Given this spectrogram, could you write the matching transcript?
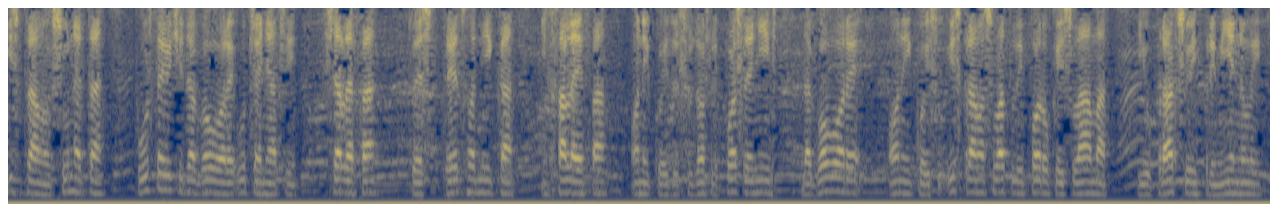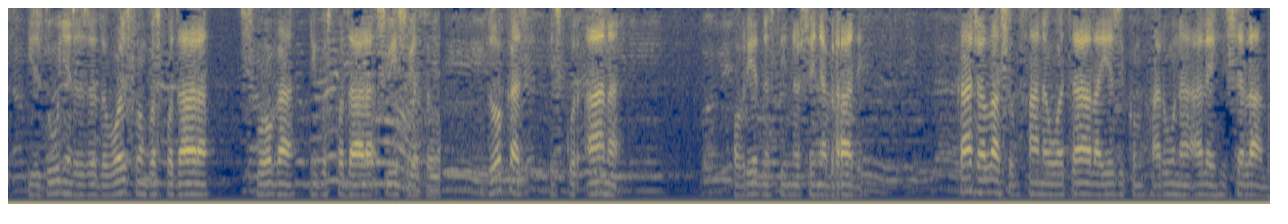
ispravnog suneta, puštajući da govore učenjaci Selefa, to jest prethodnika i Halefa, oni koji su došli posle njih, da govore oni koji su ispravno shvatili poruke Islama i u praksu ih primijenili iz džudnje za zadovoljstvom gospodara svoga i gospodara svih svjetova. Dokaz iz Kur'ana o vrijednosti nošenja brade. Kaže Allah subhanahu wa ta'ala jezikom Haruna alaihi salam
